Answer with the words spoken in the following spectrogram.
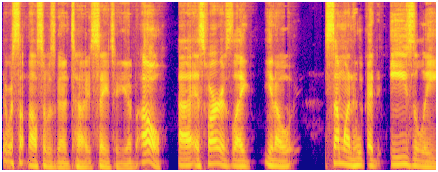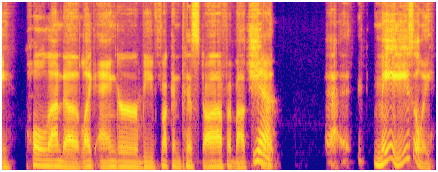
There was something else I was going to tell say to you. But, oh, uh, as far as like, you know, someone who could easily hold on to like anger or be fucking pissed off about shit. Yeah. Uh, me easily.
